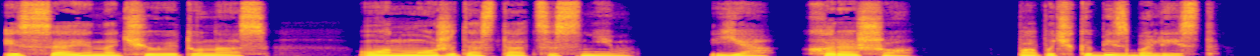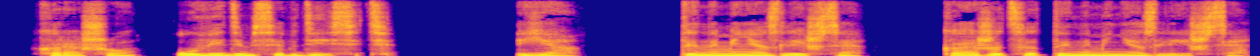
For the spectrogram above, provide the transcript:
Исайя ночует у нас. Он может остаться с ним. Я. Хорошо. Папочка-бейсболист. Хорошо. Увидимся в десять. Я. Ты на меня злишься? Кажется, ты на меня злишься.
